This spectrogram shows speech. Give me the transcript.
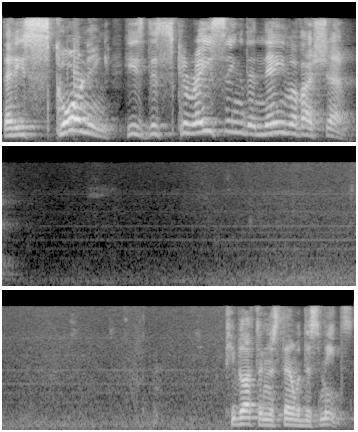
that he's scorning, he's disgracing the name of Hashem. People have to understand what this means.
